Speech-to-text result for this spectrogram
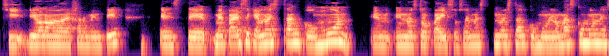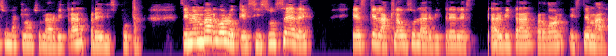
si Diego no me va a dejar mentir, este, me parece que no es tan común en, en nuestro país, o sea, no es, no es, tan común. Lo más común es una cláusula arbitral predisputa. Sin embargo, lo que sí sucede es que la cláusula arbitral, arbitral perdón, esté mal,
